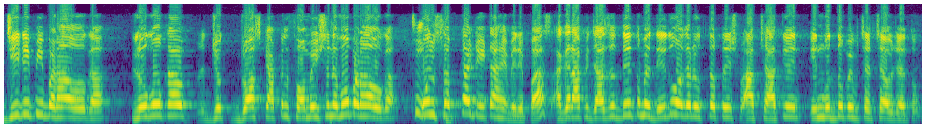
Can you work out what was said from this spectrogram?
जीडीपी बढ़ा होगा लोगों का जो ग्रॉस कैपिटल फॉर्मेशन है वो बढ़ा होगा। उन सबका डेटा है मेरे पास। अगर आप इजाज़त दें तो मैं दे दूँ अगर उत्तर प्रदेश आप चाहते हो इन- मुद्दों पर भी चर्चा हो जाए तो।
